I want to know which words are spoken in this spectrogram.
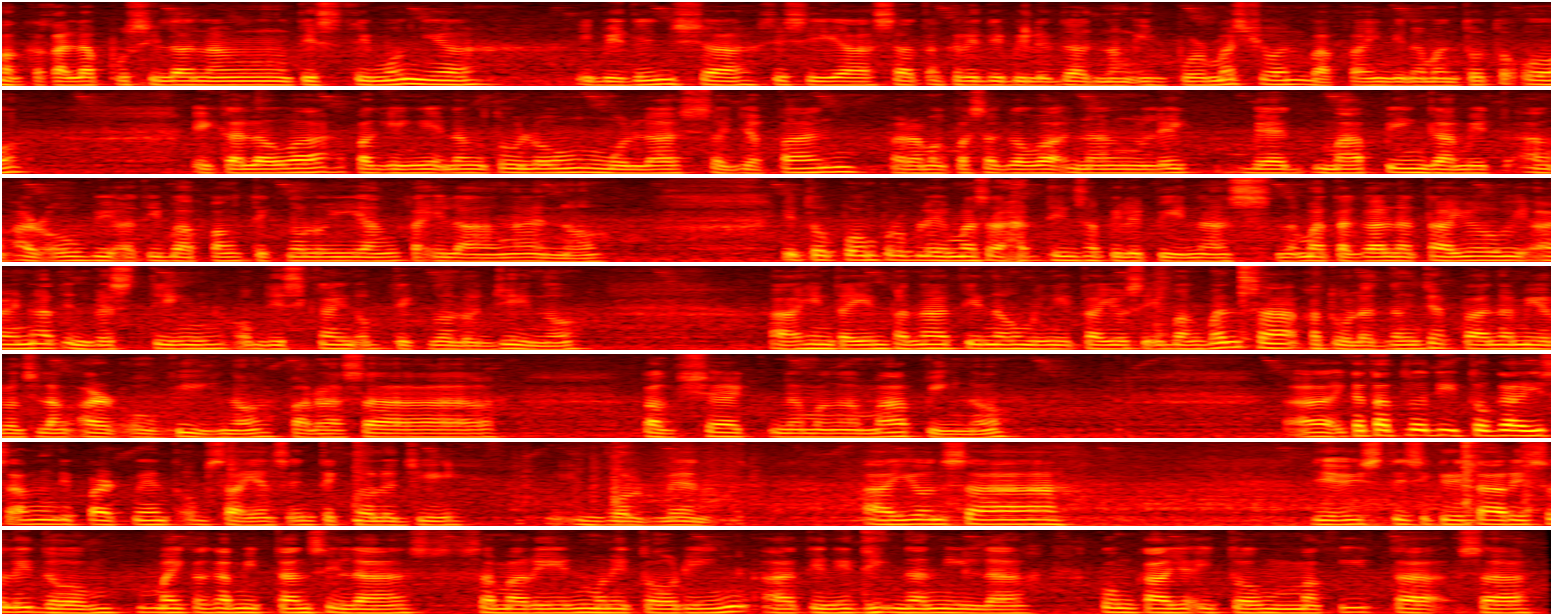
Magkakalap po sila ng testimonya, ebidensya, sisiyasat ang kredibilidad ng impormasyon, baka hindi naman totoo. Ikalawa, paghingi ng tulong mula sa Japan para magpasagawa ng lake bed mapping gamit ang ROV at iba pang teknolohiyang kailangan. No? ito po ang problema sa atin sa Pilipinas na matagal na tayo we are not investing of this kind of technology no uh, hintayin pa natin na humingi tayo sa ibang bansa katulad ng Japan na mayroon silang ROV no para sa pag-check ng mga mapping no uh, ikatatlo dito guys ang Department of Science and Technology involvement ayon sa DOST Secretary Solidom, may kagamitan sila sa marine monitoring at tinitignan nila kung kaya itong makita sa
